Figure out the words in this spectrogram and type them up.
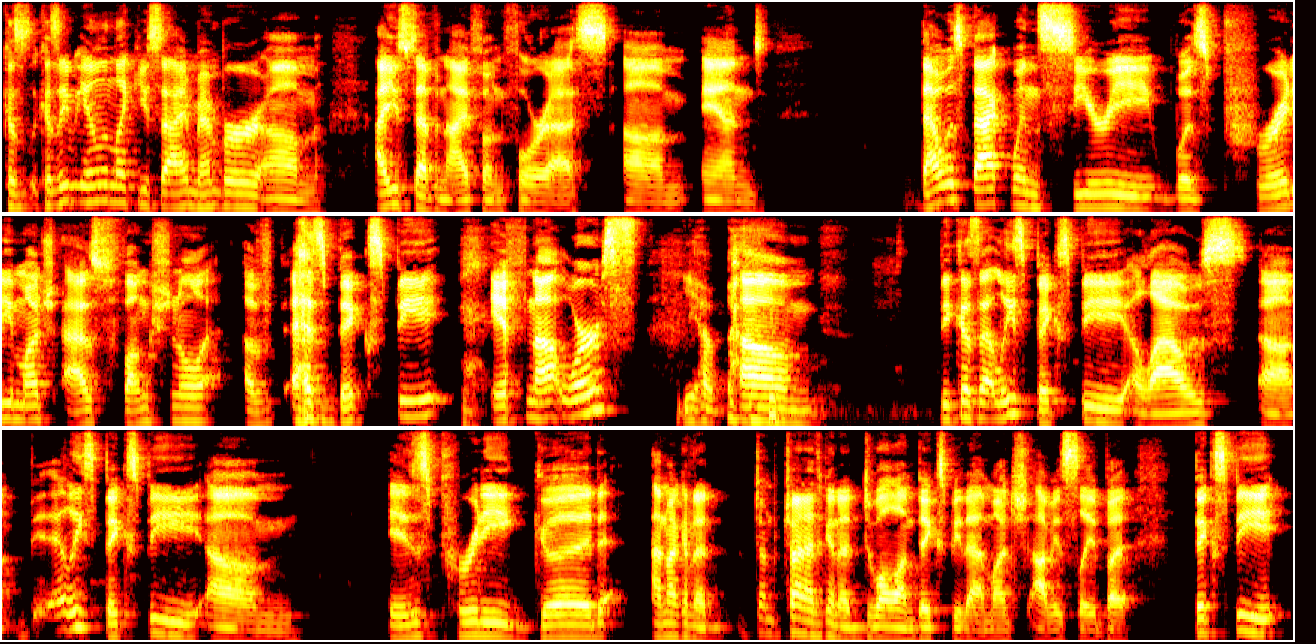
because because even like you said, I remember. Um, I used to have an iPhone 4S. Um, and that was back when Siri was pretty much as functional of as Bixby, if not worse. Yep. um, because at least Bixby allows, uh, at least Bixby um, is pretty good. I'm not gonna, I'm trying not gonna dwell on Bixby that much, obviously, but Bixby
